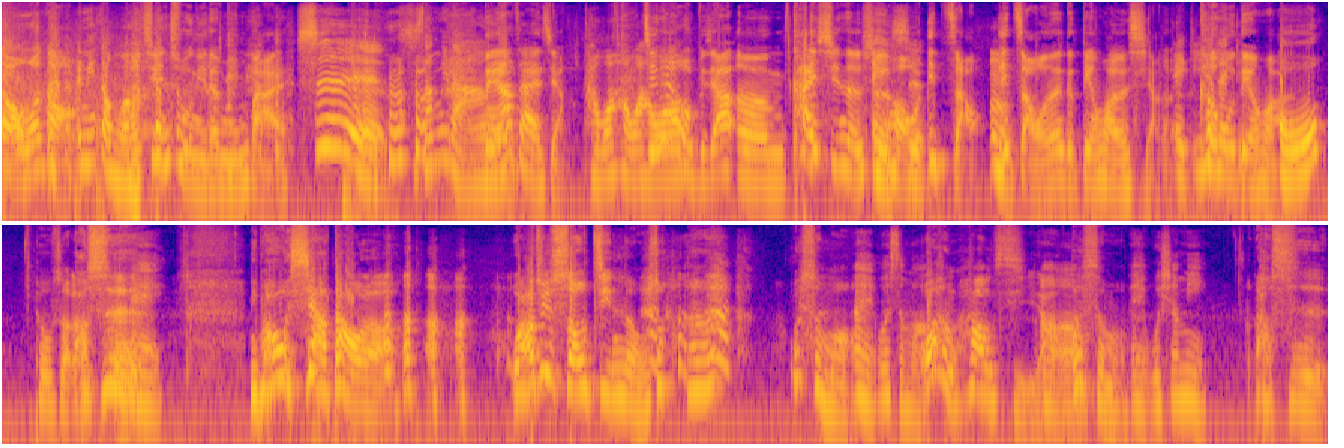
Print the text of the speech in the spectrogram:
懂我懂 哎你懂了我？清楚你的明白。是是三米郎，等一下再来讲。好啊好啊好啊！今天我比较嗯开心的时候，我一早嗯一早我那个电话就响了客在户电话，哦，客户说老师，哎，你把我吓到了，我要去收金了。我说啊，为什么？哎，为什么？我很好奇啊，嗯嗯为什么？哎，为什么？老师，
